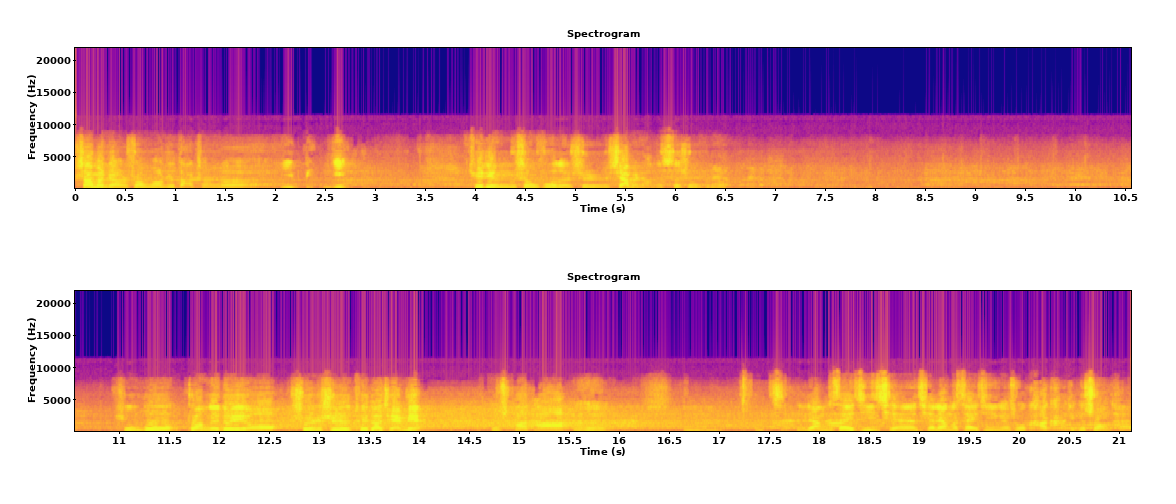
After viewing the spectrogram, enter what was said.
上半场双方是打成了一比一，决定胜负的是下半场的四十五分钟。胸部撞给队友，顺势推到前面，又是卡卡。嗯，两个赛季前前两个赛季应该说卡卡这个状态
